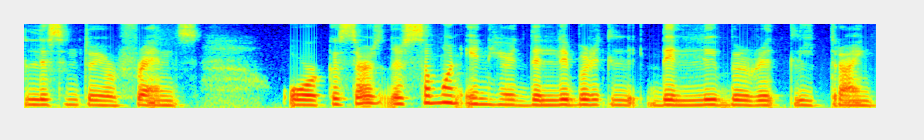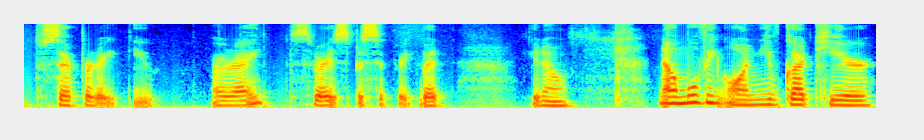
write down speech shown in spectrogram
listen to your friends or because there's there's someone in here deliberately deliberately trying to separate you. All right it's very specific but you know. Now moving on you've got here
